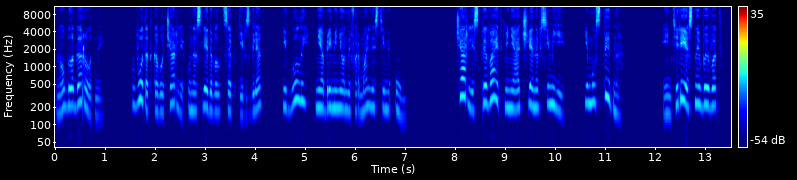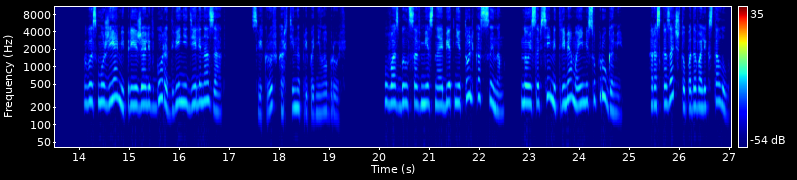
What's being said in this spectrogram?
но благородной. Вот от кого Чарли унаследовал цепкий взгляд и голый, необремененный формальностями ум. Чарли скрывает меня от членов семьи. Ему стыдно. Интересный вывод. Вы с мужьями приезжали в город две недели назад. Свекровь картина приподняла бровь. У вас был совместный обед не только с сыном, но и со всеми тремя моими супругами. Рассказать, что подавали к столу?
